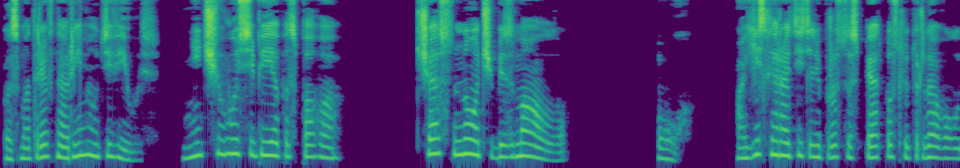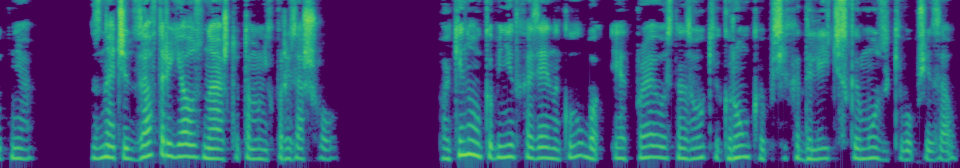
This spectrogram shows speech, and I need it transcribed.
Посмотрев на время, удивилась. Ничего себе я поспала. Час ночи без малого. Ох, а если родители просто спят после трудового дня? Значит, завтра я узнаю, что там у них произошло. Покинула кабинет хозяина клуба и отправилась на звуки громкой психоделической музыки в общий зал.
